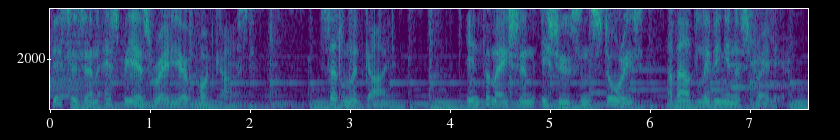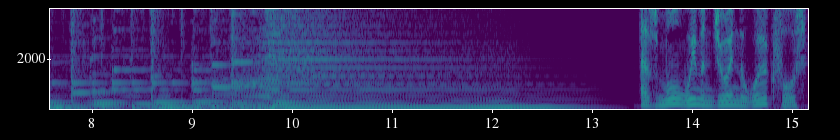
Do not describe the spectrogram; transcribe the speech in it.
This is an SBS radio podcast. Settlement Guide. Information, issues, and stories about living in Australia. As more women join the workforce,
